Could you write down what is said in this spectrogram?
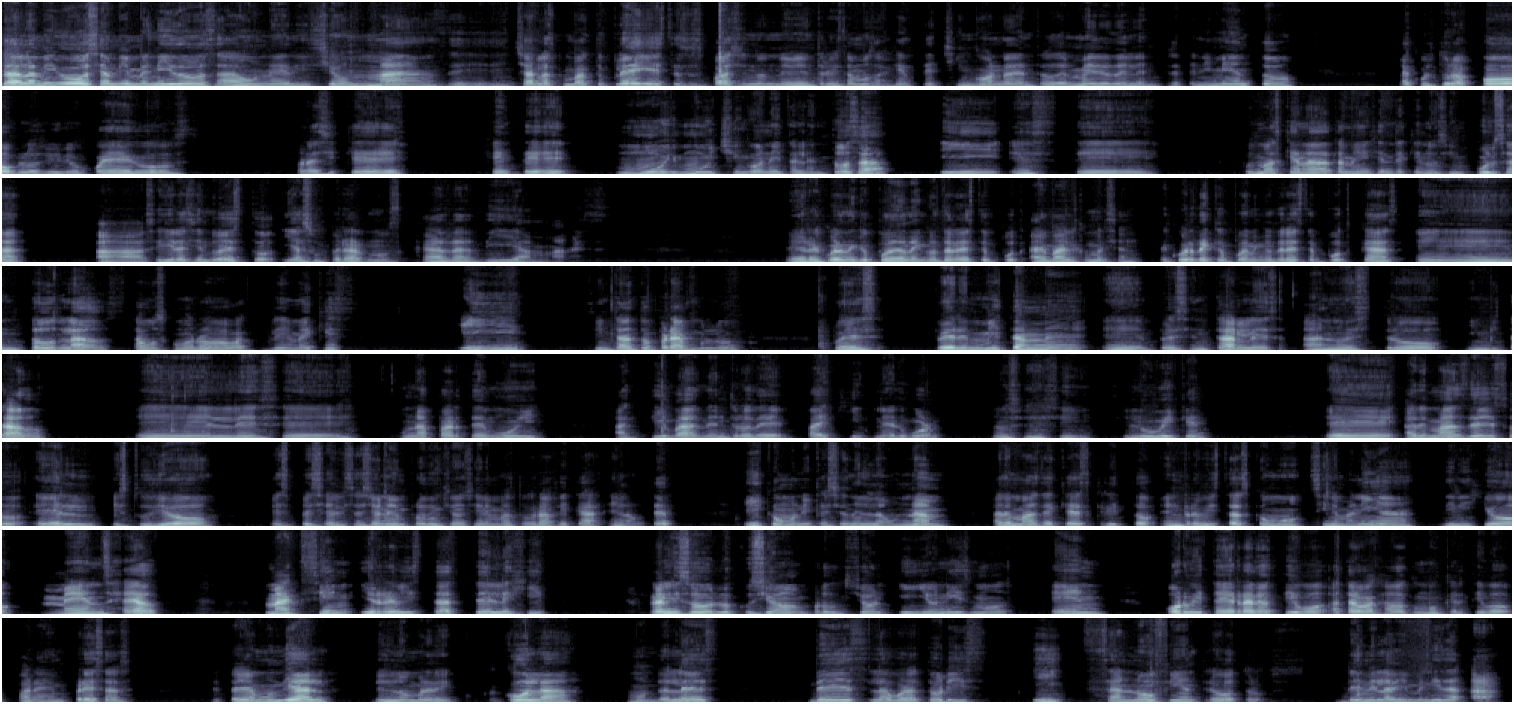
tal amigos? Sean bienvenidos a una edición más de Charlas con Back to Play. Este es el espacio en donde entrevistamos a gente chingona dentro del medio del entretenimiento, la cultura pop, los videojuegos. Ahora sí que gente muy, muy chingona y talentosa. Y este, pues más que nada también gente que nos impulsa a seguir haciendo esto y a superarnos cada día más. Eh, recuerden que pueden encontrar este podcast. Ahí va el comercial. Recuerden que pueden encontrar este podcast en todos lados. Estamos como arroba back to play MX. Y sin tanto preámbulo, pues permítanme eh, presentarles a nuestro invitado. Él es eh, una parte muy activa dentro de Pikey Network. No sé si, si lo ubiquen. además de eso, él estudió especialización en producción cinematográfica en la UTEP y comunicación en la UNAM, además de que ha escrito en revistas como Cinemanía, dirigió Men's Health, Maxim y revista Telehit. Realizó locución, producción y guionismo en órbita y radioactivo. Ha trabajado como creativo para empresas de talla mundial del nombre de Coca-Cola, Mondelez, Des Laboratories y Sanofi, entre otros. Denle la bienvenida a.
